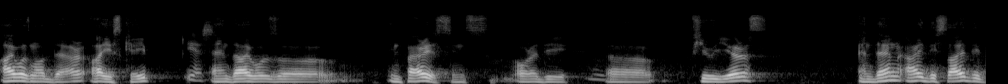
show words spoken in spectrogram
I was not there. I escaped yes and I was uh, in Paris since already a few years. And then I decided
